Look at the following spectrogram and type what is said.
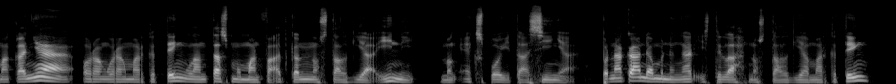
Makanya orang-orang marketing lantas memanfaatkan nostalgia ini, mengeksploitasinya. Pernahkah Anda mendengar istilah nostalgia marketing?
